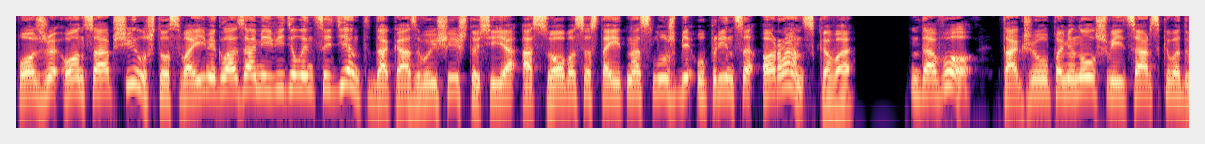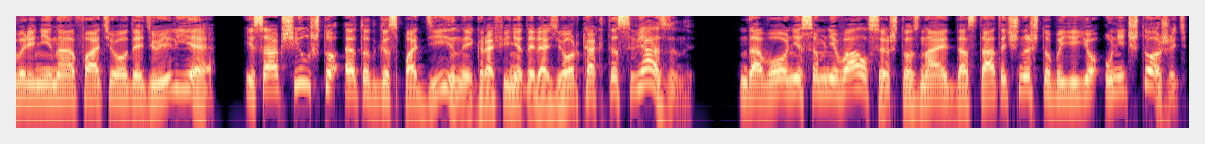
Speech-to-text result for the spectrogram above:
Позже он сообщил, что своими глазами видел инцидент, доказывающий, что сия особа состоит на службе у принца Оранского. Даво также упомянул швейцарского дворянина Фатио де Дюилье и сообщил, что этот господин и графиня де Лазер как-то связаны. Даво не сомневался, что знает достаточно, чтобы ее уничтожить,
